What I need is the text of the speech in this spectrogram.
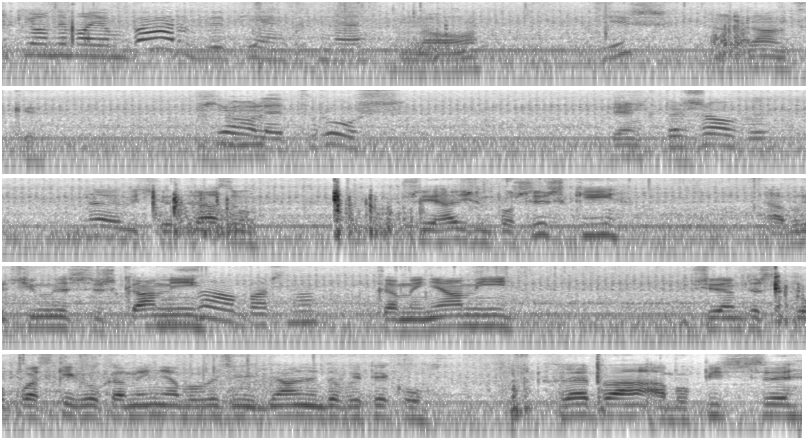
Jakie one mają barwy piękne. No, Widzisz? eleganckie, Fiolet, róż, piękne. beżowy. No i wiecie, od razu przyjechaliśmy po szyszki, a wrócimy z szyszkami, Zobacz, no. kamieniami. Wziąłem też tego płaskiego kamienia, bo będzie idealny do wypieku chleba albo pizzy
